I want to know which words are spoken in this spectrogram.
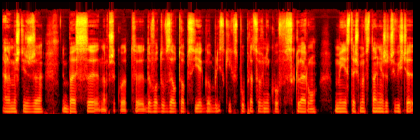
Ale myślisz, że bez y, na przykład y, dowodów z autopsji jego bliskich współpracowników skleru, my jesteśmy w stanie rzeczywiście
